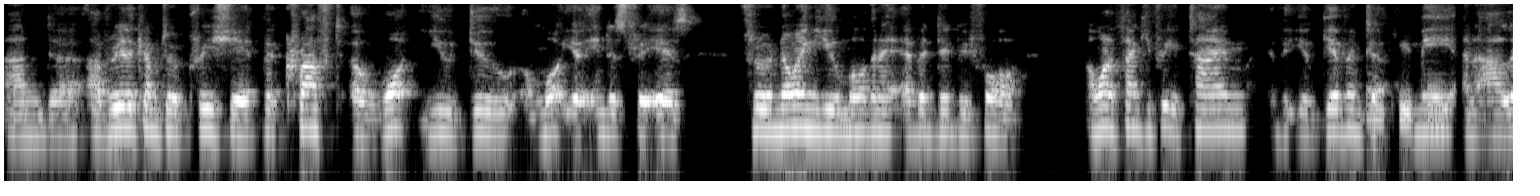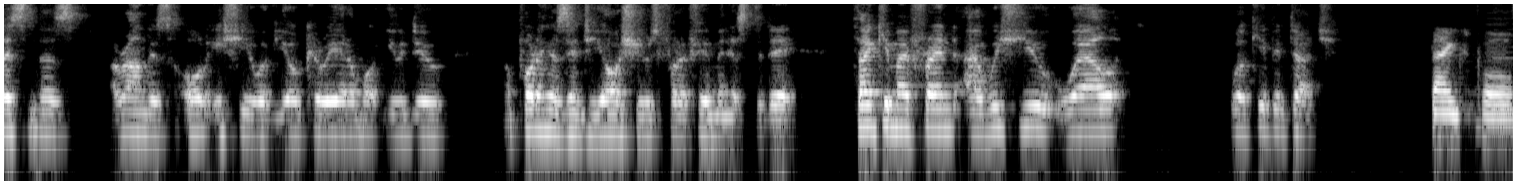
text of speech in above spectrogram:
And uh, I've really come to appreciate the craft of what you do and what your industry is through knowing you more than I ever did before. I want to thank you for your time that you've given to you, me and our listeners around this whole issue of your career and what you do and putting us into your shoes for a few minutes today. Thank you, my friend. I wish you well. We'll keep in touch. Thanks, Paul.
